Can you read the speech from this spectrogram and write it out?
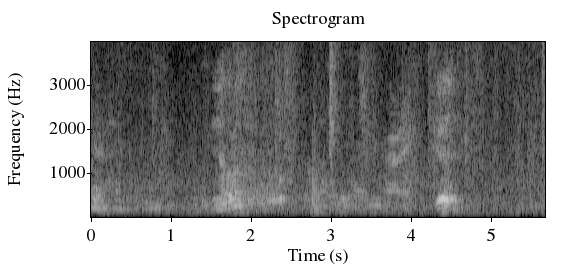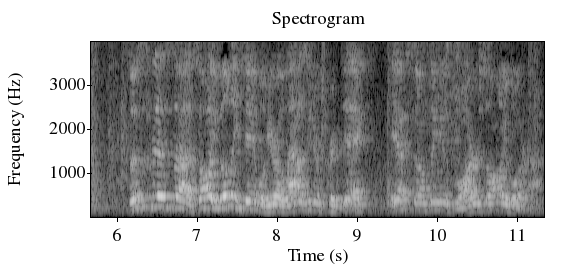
Another one? Alright, good. So this is this uh, solubility table here allows you to predict if something is water soluble or not.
